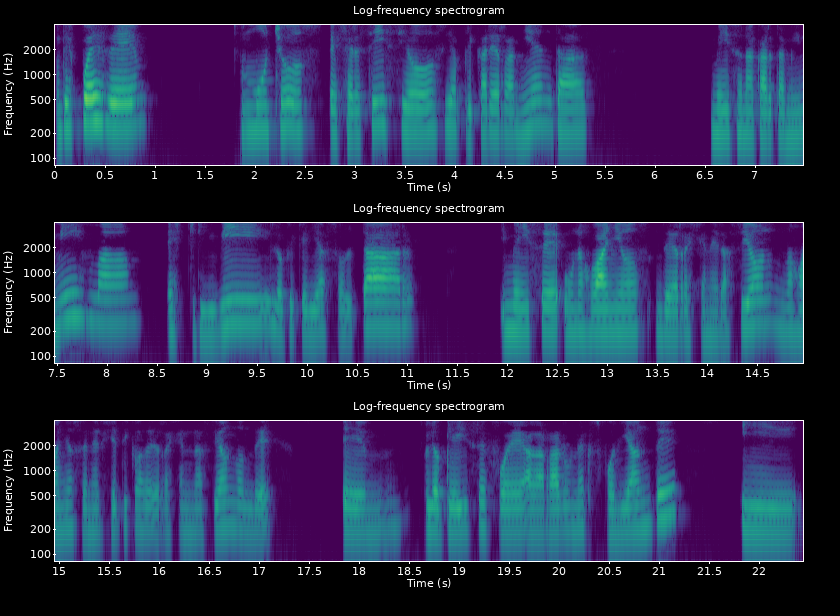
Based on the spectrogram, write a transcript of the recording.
después de muchos ejercicios y aplicar herramientas, me hice una carta a mí misma, escribí lo que quería soltar y me hice unos baños de regeneración, unos baños energéticos de regeneración donde em, lo que hice fue agarrar un exfoliante y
